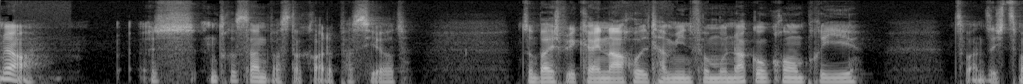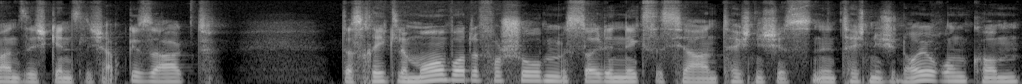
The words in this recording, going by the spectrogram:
ja, ist interessant, was da gerade passiert. Zum Beispiel kein Nachholtermin für Monaco Grand Prix 2020 gänzlich abgesagt. Das Reglement wurde verschoben. Es sollte nächstes Jahr ein technisches, eine technische Neuerung kommen.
